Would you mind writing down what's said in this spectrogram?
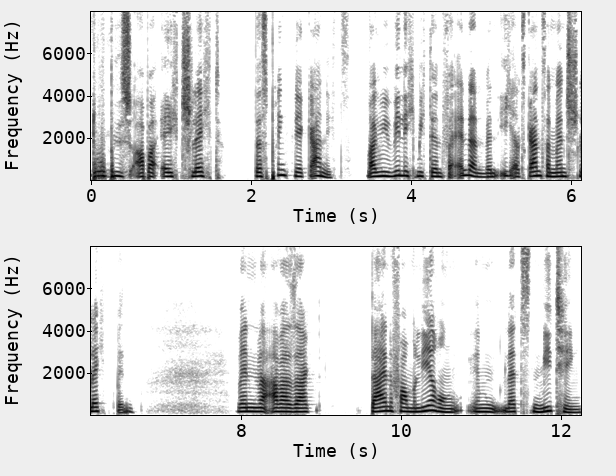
du bist aber echt schlecht. Das bringt mir gar nichts. Weil wie will ich mich denn verändern, wenn ich als ganzer Mensch schlecht bin? Wenn man aber sagt, deine Formulierung im letzten Meeting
